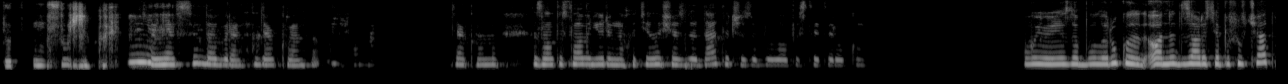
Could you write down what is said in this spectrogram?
тут не суржику. Ні, ні, все добре, дякую. Дякуємо. Златослава Юрівна хотіла щось додати чи забула опустити руку? Ой, я забула руку. А не зараз я пишу в чат.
